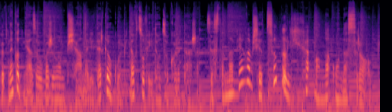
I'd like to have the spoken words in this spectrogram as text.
Pewnego dnia zauważyłam psianę, liderkę głębinowców idącą korytarzem. Zastanawiałam się, co do licha ona u nas robi.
